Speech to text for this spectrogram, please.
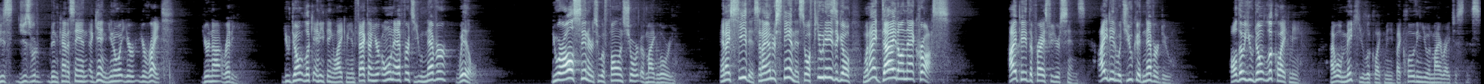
Jesus, Jesus would have been kind of saying, again, you know what? You're, you're right. You're not ready. You don't look anything like me. In fact, on your own efforts, you never will. You are all sinners who have fallen short of my glory. And I see this and I understand this. So a few days ago, when I died on that cross, I paid the price for your sins. I did what you could never do. Although you don't look like me, I will make you look like me by clothing you in my righteousness.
